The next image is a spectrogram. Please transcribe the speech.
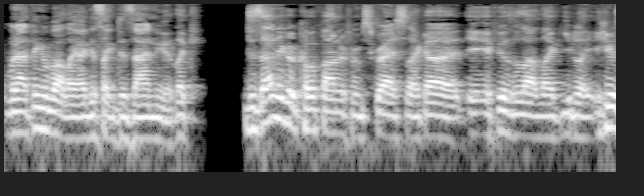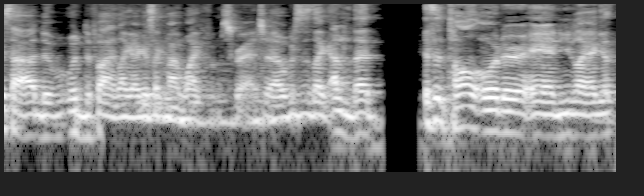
when I think about like, I guess like designing it, like designing a co-founder from scratch, like, uh, it, it feels a lot like, you know, like, here's how I would define, like, I guess like my wife from scratch, uh, which is like, I don't know, that, it's a tall order and you know, like, I guess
